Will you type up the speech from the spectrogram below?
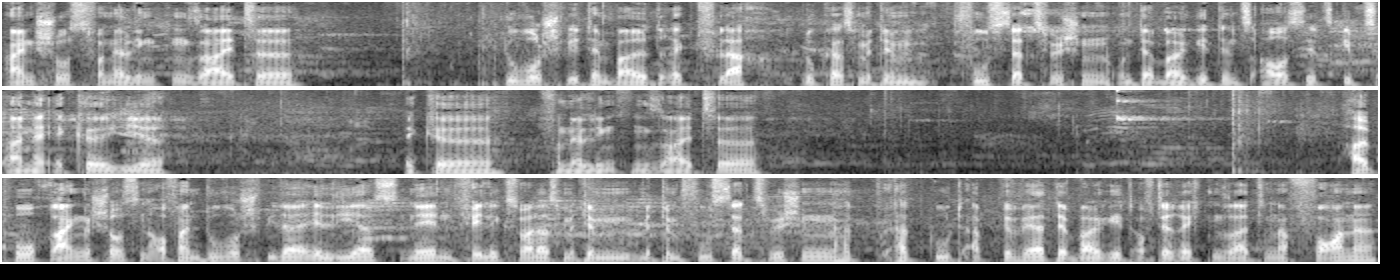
Einschuss von der linken Seite. Duvo spielt den Ball direkt flach. Lukas mit dem Fuß dazwischen und der Ball geht ins Aus. Jetzt gibt es eine Ecke hier. Ecke von der linken Seite. Halb hoch reingeschossen auf einen Duo-Spieler. Elias, nee, Felix war das mit dem, mit dem Fuß dazwischen, hat, hat gut abgewehrt. Der Ball geht auf der rechten Seite nach vorne,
